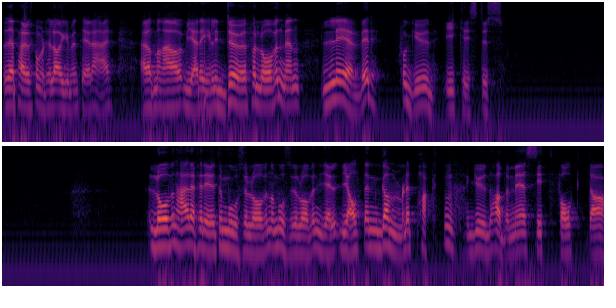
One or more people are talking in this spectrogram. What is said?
Det Paulus kommer til å argumentere her, er at er, vi er egentlig døde for loven, men lever for Gud i Kristus. Loven her refererer til Moseloven, og Moseloven gjaldt den gamle pakten Gud hadde med sitt folk da.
